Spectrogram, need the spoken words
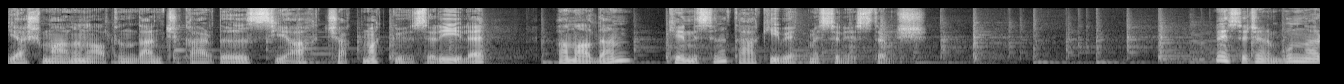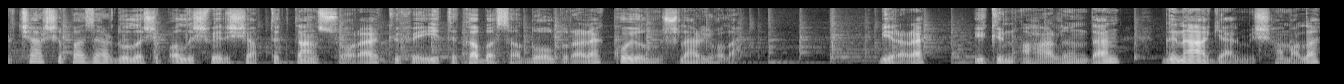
Yaşmağının altından çıkardığı siyah çakmak gözleriyle hamaldan kendisini takip etmesini istemiş. Neyse canım bunlar çarşı pazar dolaşıp alışveriş yaptıktan sonra küfeyi tıka basa doldurarak koyulmuşlar yola. Bir ara yükün ağırlığından gına gelmiş hamala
